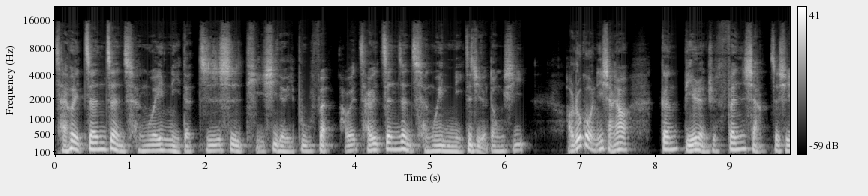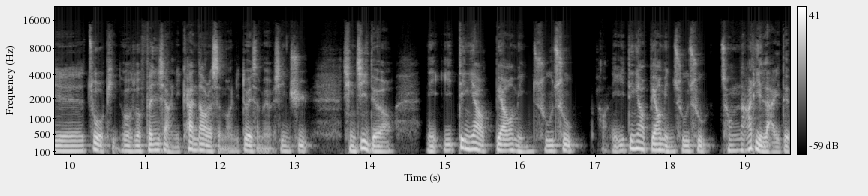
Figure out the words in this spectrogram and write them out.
才会真正成为你的知识体系的一部分，才会才会真正成为你自己的东西。好，如果你想要跟别人去分享这些作品，或者说分享你看到了什么，你对什么有兴趣，请记得哦，你一定要标明出处。好，你一定要标明出处，从哪里来的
